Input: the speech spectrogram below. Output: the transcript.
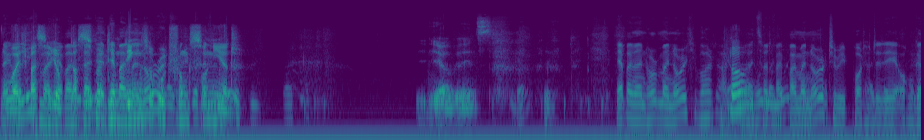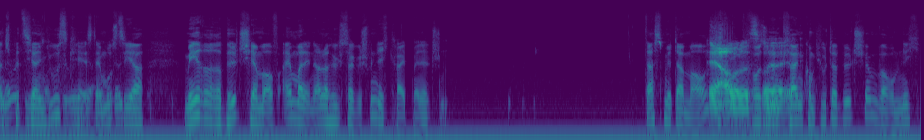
Na, Wobei ich weiß mal, nicht, ob das mit dem Ding so gut funktioniert. Ja, wer jetzt? Ja, bei Minor Minority Report, hat, Ja. drei. bei Minority Report hatte der ja auch einen ganz speziellen Use Case. Der musste ja mehrere Bildschirme auf einmal in allerhöchster Geschwindigkeit managen. Das mit der Maus Ja, aber das vor so einem ja- kleinen Computerbildschirm, warum nicht?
